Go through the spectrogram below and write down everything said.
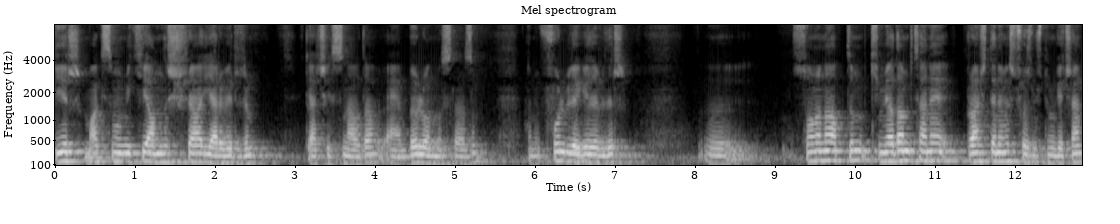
bir maksimum iki yanlışa yer veririm gerçek sınavda. Yani böyle olması lazım. Hani full bile gelebilir. Ee, Sonra ne yaptım? Kimyadan bir tane branş denemesi çözmüştüm geçen.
